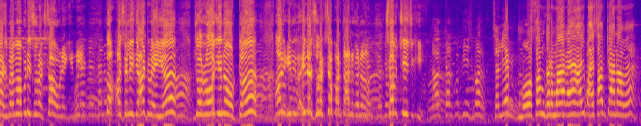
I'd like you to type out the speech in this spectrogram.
कस्बे में अपनी सुरक्षा होने की नहीं। तो असली जाट वही है जो रोज इन्हें उठो और इन- इन्हें सुरक्षा प्रदान करो सब चीज़ की। डॉक्टर को बीस बार चलिए मौसम गर्मा गए आज भाई साहब क्या नाम है?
